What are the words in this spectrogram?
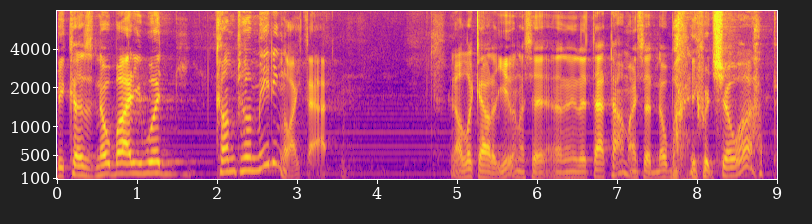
because nobody would come to a meeting like that. And I look out at you and I said, and at that time I said, nobody would show up.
